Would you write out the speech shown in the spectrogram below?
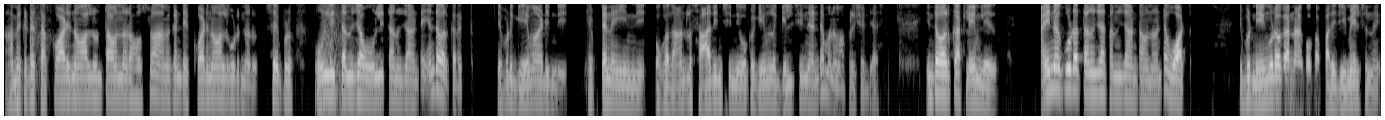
ఆమె కంటే తక్కువ ఆడిన వాళ్ళు ఉంటా ఉన్నారు హౌస్లో ఆమె కంటే ఎక్కువ ఆడిన వాళ్ళు కూడా ఉన్నారు. సో ఇప్పుడు ఓన్లీ తనుజ ఓన్లీ తనుజ అంటే ఎంతవరకు కరెక్ట్ ఇప్పుడు గేమ్ ఆడింది కెప్టెన్ అయ్యింది ఒక దాంట్లో సాధించింది ఒక గేమ్లో గెలిచింది అంటే మనం అప్రిషియేట్ చేస్తాం. ఇంతవరకు అట్లేం లేదు. అయినా కూడా తనుజ తనుజ అంటా ఉన్నాం అంటే వాట్ ఇప్పుడు నేను కూడా ఒక నాకు ఒక పది జీమెయిల్స్ ఉన్నాయి.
